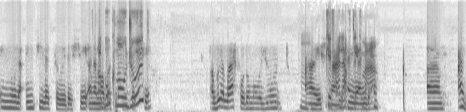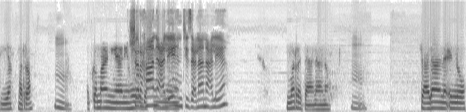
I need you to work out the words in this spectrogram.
إنه لا انت لا تسوي ذا الشيء أنا ما ذا موجود؟ أبوي الله يحفظه موجود. عايش كيف. علاقتك يعني معه؟ آه عادية مرة. امم وكمان يعني هو شرهانة دحين عليه؟ انت زعلانة عليه؟ مرة زعلانة. زعلانة إنه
